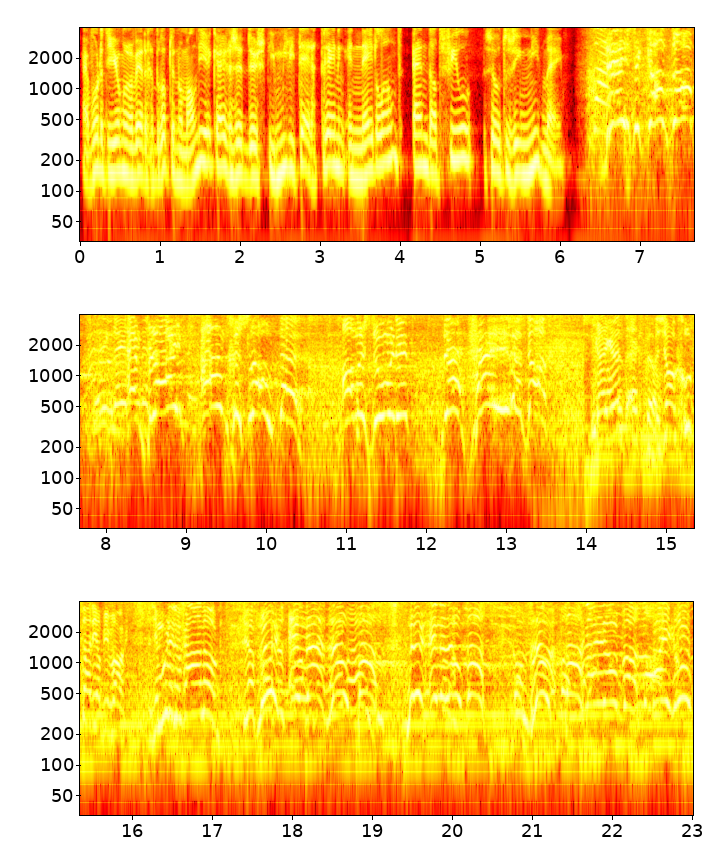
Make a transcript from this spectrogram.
En voordat de jongeren werden gedropt in Normandië... kregen ze dus die militaire training in Nederland. En dat viel zo te zien niet mee. Deze kant op en blijf aangesloten. Anders doen we dit de hele dag. Kijk eens, dat is jouw groep daar die op je wacht. Dus je moet er nog aan ook. Je nu in de looppas. Nu in de looppas. Kom, looppas. En in de looppas. Mooie groep.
